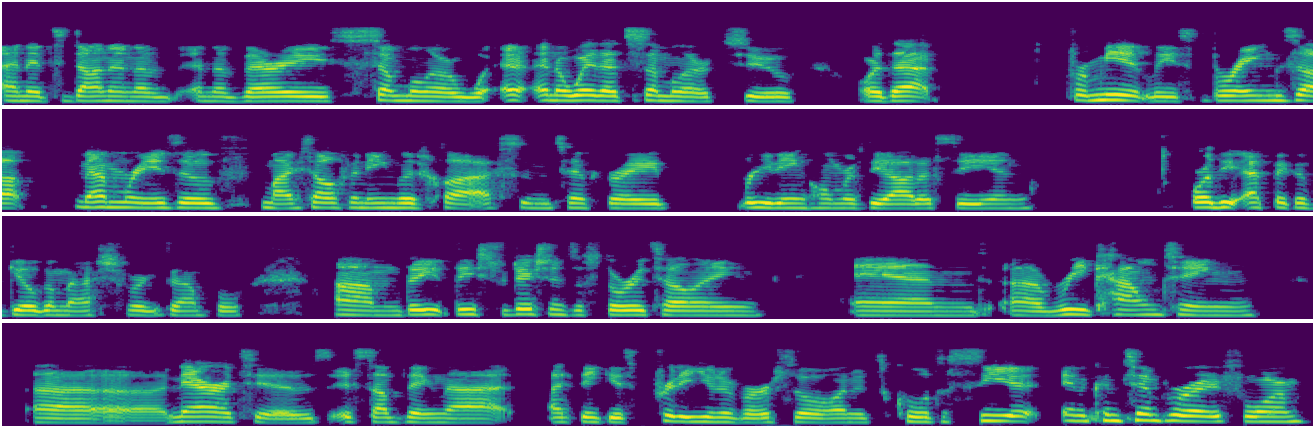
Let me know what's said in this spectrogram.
and it's done in a in a very similar way, in a way that's similar to or that, for me at least, brings up memories of myself in English class in tenth grade reading Homer's The Odyssey and or the Epic of Gilgamesh, for example. Um, the, these traditions of storytelling and uh, recounting uh, narratives is something that I think is pretty universal, and it's cool to see it in contemporary form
